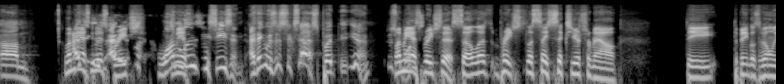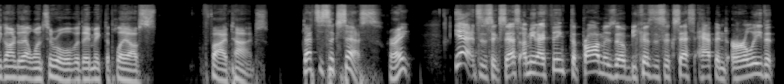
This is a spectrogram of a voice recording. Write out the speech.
Um Let me I ask you it was- this, Breech. one me ask- losing season. I think it was a success, but you know, just Let me ask Breech this. So let's Breech. Let's say six years from now, the the Bengals have only gone to that one Super Bowl, but they make the playoffs five times. That's a success, right? Yeah, it's a success. I mean, I think the problem is though, because the success happened early, that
